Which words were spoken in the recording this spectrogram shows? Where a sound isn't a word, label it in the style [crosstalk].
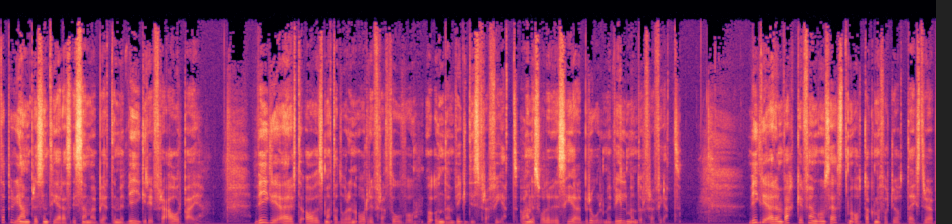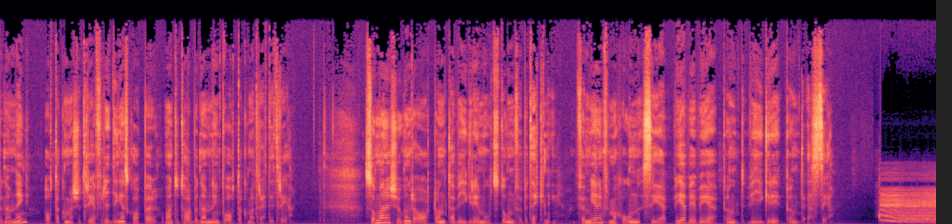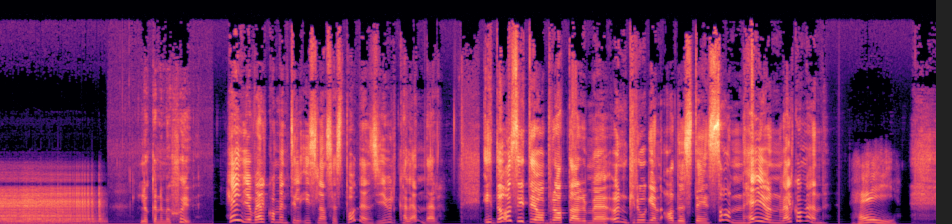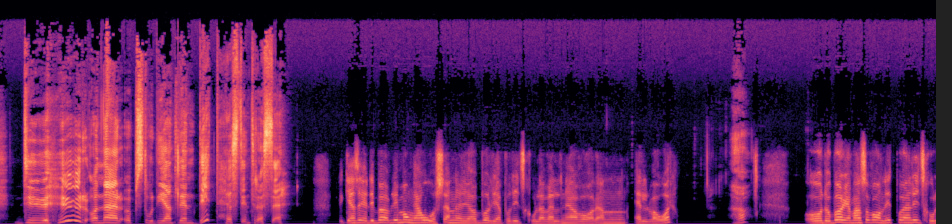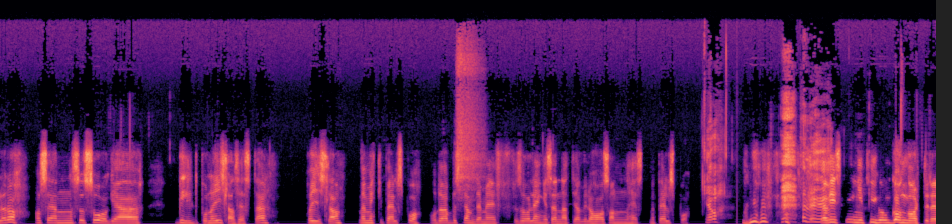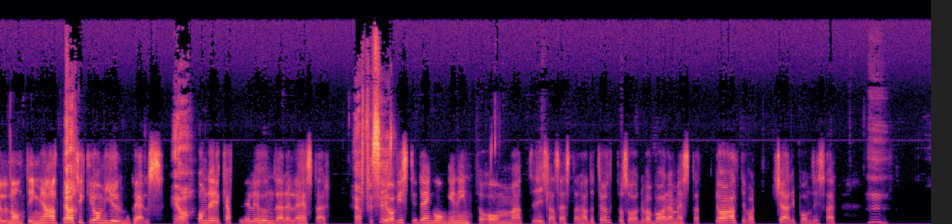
Detta program presenteras i samarbete med Vigri fra Aurbay. Vigri är efter avelsmatadoren Orri fra Thovo och undan Vigdis fra Fet och han är således helbror med Vilmundur fra Fet. Vigri är en vacker femgångshäst med 8,48 exteriörbedömning, 8,23 för ridegenskaper och en totalbedömning på 8,33. Sommaren 2018 tar Vigri emot ston för beteckning. För mer information se www.vigri.se. Lucka nummer sju. Hej och välkommen till Islandshästpoddens julkalender. Idag sitter jag och pratar med Unn Krogen Adelsteinsson. Hej Unn, välkommen! Hej! Du, hur och när uppstod egentligen ditt hästintresse? Vi kan säga, det börjar bli många år sedan nu. Jag började på ridskola väl när jag var en 11 år. Ja. Och då börjar man så vanligt på en ridskola då. Och sen så såg jag bild på några islandshästar på Island med mycket päls på. Och då bestämde jag mig för så länge sedan att jag ville ha sån häst med päls på. Ja, [laughs] jag visste ingenting om gångarter eller någonting men jag, Ja. jag tycker ju om djur med päls. Ja, Om det är katter eller hundar eller hästar. ja Och precis. jag visste ju den gången inte om att islandshästar hade tölt och så. Det var bara mest att jag har alltid varit kär i ponnysar, Mm.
